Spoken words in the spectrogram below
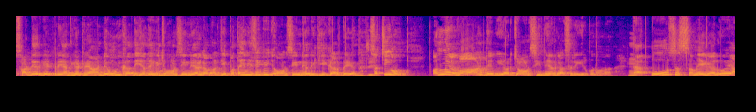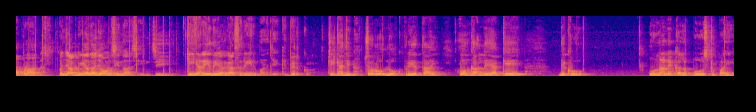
ਸਾਡੇ ਵਰਗੇ ਟਰੇਆਂ ਦੀਆਂ ਟਰੇਆਂ ਆਂਡੇ ਉਹੀ ਖਾਦੀ ਜਾਂਦੇ ਵੀ ਜੌਨ ਸੀਨੀਅਰ ਦਾ ਬਣ ਜੀ ਪਤਾ ਹੀ ਨਹੀਂ ਸੀ ਵੀ ਜੌਨ ਸੀਨੀਅਰ ਕੀ ਕਰਦੇ ਆ। ਸੱਚੀ ਉਹ ਅੰਨੇ ਵਾਹ ਆਂਡੇ ਵੀ ਯਾਰ ਜੌਨ ਸੀਨੀਅਰ ਦਾ ਸਰੀਰ ਬਣਾਉਣਾ। ਤਾਂ ਉਸ ਸਮੇਂ ਕਹਿ ਲਓ ਇਹ ਆਪਣਾ ਪੰਜਾਬੀਆਂ ਦਾ ਜੌਨ ਸੀਨਾ ਸੀ। ਜੀ। ਕਿ ਯਾਰ ਇਹਦੇ ਵਰਗਾ ਸਰੀਰ ਬਣ ਜੇ। ਬਿਲਕੁਲ। ਠੀਕ ਹੈ ਜੀ? ਚਲੋ ਲੋਕਪ੍ਰਿਯਤਾ ਆਈ। ਹੁਣ ਗੱਲ ਇਹ ਆ ਕਿ ਦੇਖੋ ਉਹਨਾਂ ਨੇ ਕੱਲ ਪੋਸਟ ਪਾਈ।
